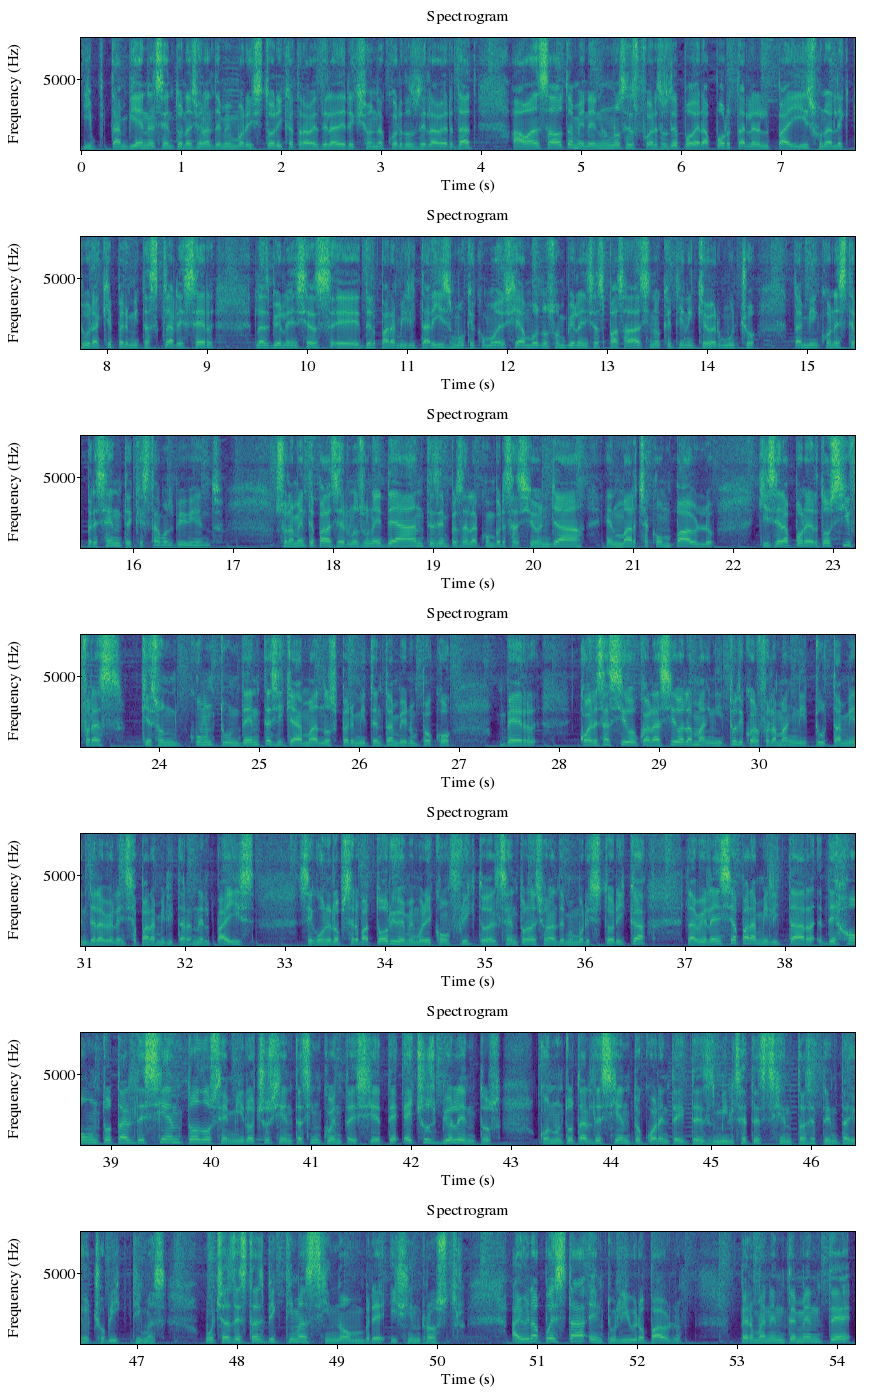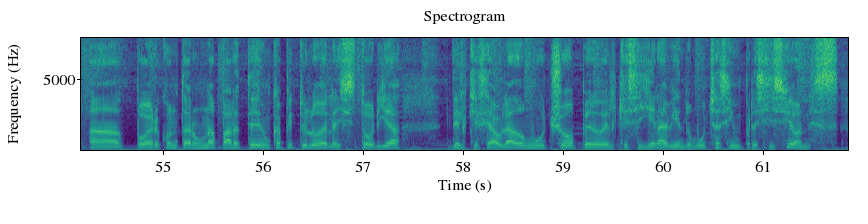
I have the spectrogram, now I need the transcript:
Y también el Centro Nacional de Memoria Histórica, a través de la Dirección de Acuerdos de la Verdad, ha avanzado también en unos esfuerzos de poder aportarle al país una lectura que permita esclarecer las violencias eh, del paramilitarismo, que como decíamos no son violencias pasadas, sino que tienen que ver mucho también con este presente que estamos viviendo. Solamente para hacernos una idea antes de empezar la conversación ya en marcha con Pablo, quisiera poner dos cifras que son contundentes y que además nos permiten también un poco ver cuál ha, sido, cuál ha sido la magnitud y cuál fue la magnitud también de la violencia paramilitar en el país. Según el Observatorio de Memoria y Conflicto del Centro Nacional de Memoria Histórica, la violencia paramilitar dejó un total de 112.857 hechos violentos, con un total de 143.778 víctimas, muchas de estas víctimas sin nombre y sin rostro. Hay una apuesta en tu libro, Pablo, permanentemente a poder contar una parte de un capítulo de la historia del que se ha hablado mucho, pero del que siguen habiendo muchas imprecisiones.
